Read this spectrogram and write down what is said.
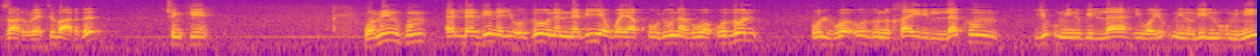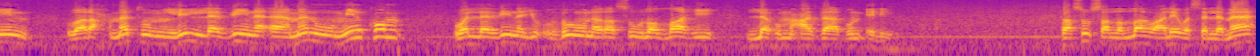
zarureti vardı. Çünkü وَمِنْهُمْ الَّذ۪ينَ يُؤْذُونَ النَّبِيَّ وَيَقُولُونَ هُوَ اُذُنْ قُلْ هُوَ اُذُنْ خَيْرٍ لَكُمْ yu'minu billahi ve yu'minu lil mu'minin ve rahmetun lillezine amenu minkum vellezine yu'zûne Rasûlallahi lehum azâbun elîm. Resul sallallahu aleyhi ve selleme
